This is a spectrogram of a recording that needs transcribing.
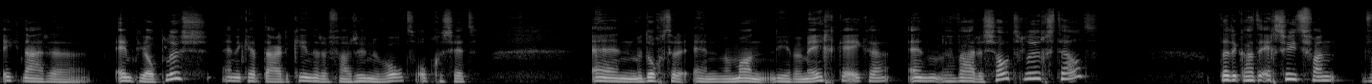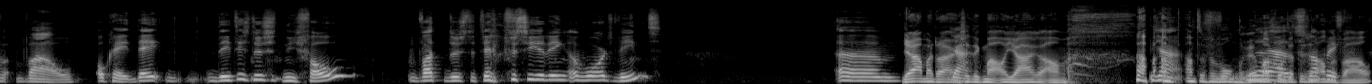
ik naar eh, NPO Plus en ik heb daar de kinderen van Rune Wold opgezet. En mijn dochter en mijn man, die hebben meegekeken. En we waren zo teleurgesteld. Dat ik had echt zoiets van, wauw, oké, de- dit is dus het niveau. Wat dus de Televisiering Award wint. Ehm, Ja, maar daar Ja. zit ik me al jaren aan, aan, Ja. aan te verwonderen. Maar goed, dat dat is een ander ik. verhaal.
